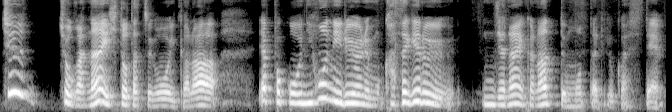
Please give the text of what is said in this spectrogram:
躊躇がない人たちが多いからやっぱこう日本にいるよりも稼げるんじゃないかなって思ったりとかして。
